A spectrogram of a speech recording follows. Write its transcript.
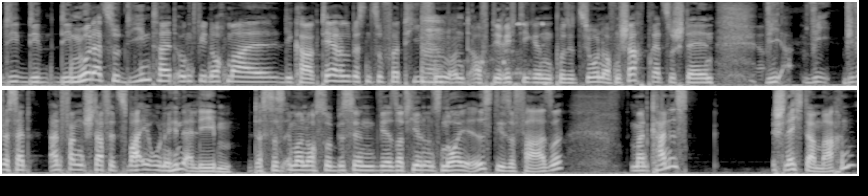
die, die, die nur dazu dient, halt irgendwie nochmal die Charaktere so ein bisschen zu vertiefen und auf die richtigen Positionen auf dem Schachbrett zu stellen, wie, wie, wie wir es halt Anfang Staffel 2 ohnehin erleben. Dass das immer noch so ein bisschen, wir sortieren uns neu ist, diese Phase. Man kann es schlechter machen,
